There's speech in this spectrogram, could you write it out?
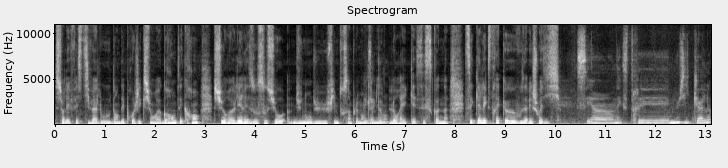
sur les festivals ou dans des projections grand écran sur les réseaux sociaux du nom du film tout simplement Exactement. Camille L'oreille Kessescon. C'est quel extrait que vous avez choisi? C'est un extrait musical.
